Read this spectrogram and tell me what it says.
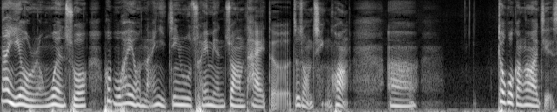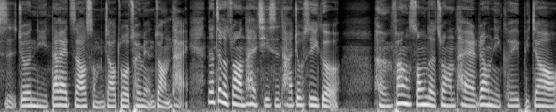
那也有人问说，会不会有难以进入催眠状态的这种情况？嗯，透过刚刚的解释，就是你大概知道什么叫做催眠状态。那这个状态其实它就是一个很放松的状态，让你可以比较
